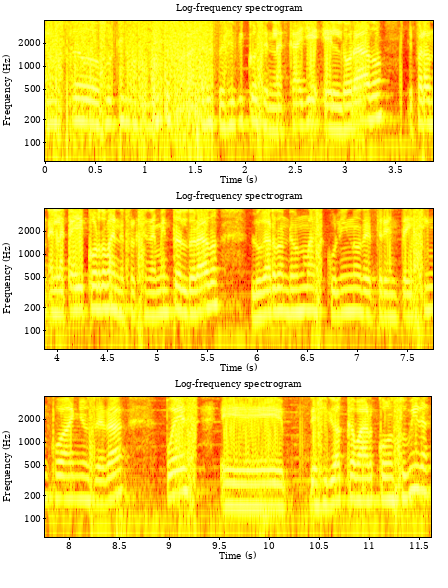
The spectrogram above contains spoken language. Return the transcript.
en estos últimos minutos, para ser específicos, en la calle El Dorado, eh, perdón, en la calle Córdoba, en el fraccionamiento El Dorado, lugar donde un masculino de 35 años de edad pues eh, decidió acabar con su vida.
